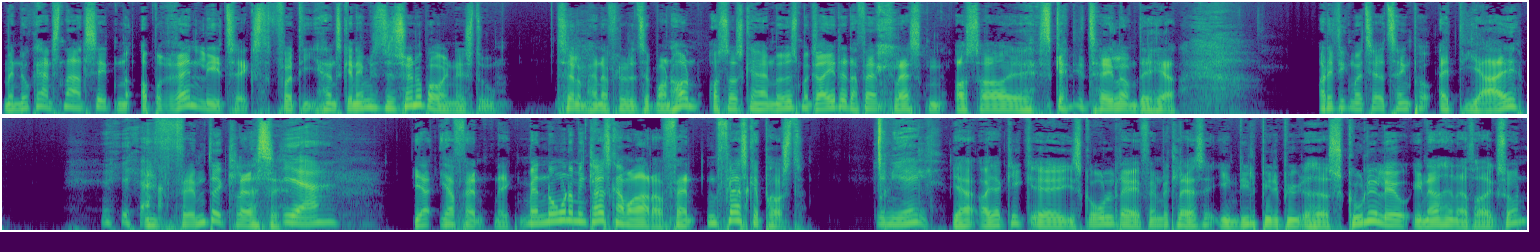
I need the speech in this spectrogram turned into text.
Men nu kan han snart se den oprindelige tekst, fordi han skal nemlig til Sønderborg i næste uge selvom han er flyttet til Bornholm, og så skal han mødes med Grete, der fandt flasken, og så øh, skal de tale om det her. Og det fik mig til at tænke på, at jeg ja. i 5. klasse, ja. jeg, jeg fandt den ikke, men nogle af mine klassekammerater fandt en flaskepost. Genialt. Ja, og jeg gik øh, i skoledag i 5. klasse i en lille bitte by, der hedder Skuldelev i nærheden af Frederikssund.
